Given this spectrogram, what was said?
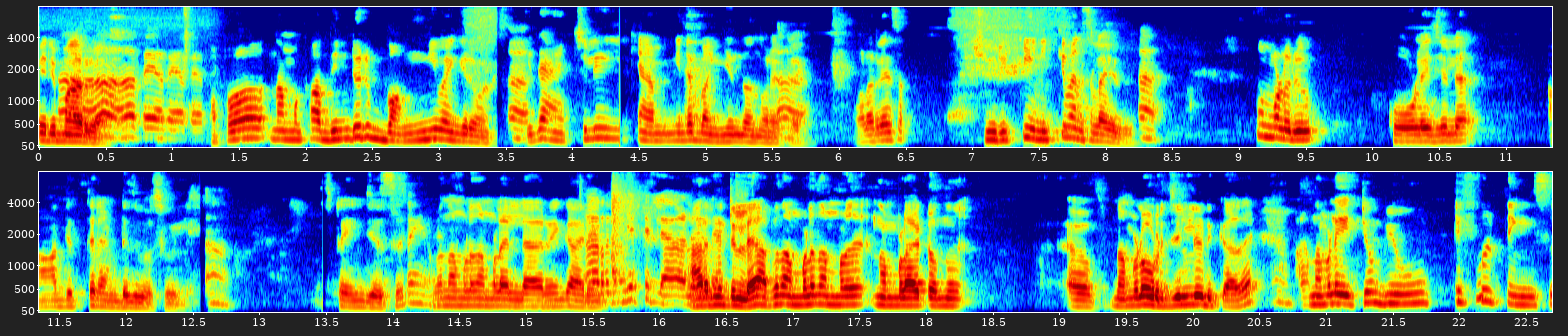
പെരുമാറുക. അപ്പൊ നമുക്ക് അതിന്റെ ഒരു ഭംഗി ഭയങ്കരമാണ്. ഇത് ആക്ച്വലി ക്യാമ്പിങ്ങിന്റെ ഭംഗി എന്താന്ന് പറയട്ടെ? വളരെ ചുരുക്കി എനിക്ക് മനസ്സിലായത്. നമ്മളൊരു കോളേജിലെ ആദ്യത്തെ രണ്ട് ദിവസമില്ലേ? സ്ട്രേഞ്ചേഴ്സ്. അപ്പൊ നമ്മൾ നമ്മളെല്ലാവരെയും കാര്യം അറിഞ്ഞിട്ടില്ല അപ്പൊ നമ്മൾ നമ്മൾ നമ്മളായിട്ടൊന്ന് നമ്മുടെ ഒറിജിനൽ എടുക്കാതെ നമ്മൾ ഏറ്റവും ബ്യൂട്ടിഫുൾ തിങ്സ്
